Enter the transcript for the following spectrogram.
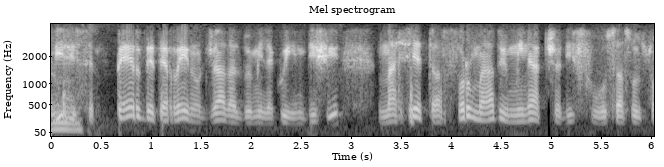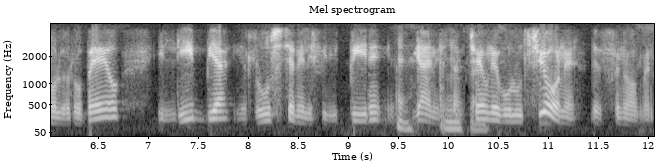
l'ISIS perde terreno già dal 2015, ma si è trasformato in minaccia diffusa sul suolo europeo, in Libia, in Russia, nelle Filippine, in eh, Afghanistan. Infatti. C'è un'evoluzione del fenomeno.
